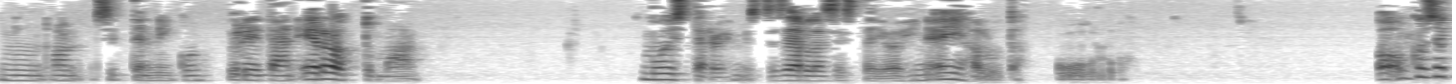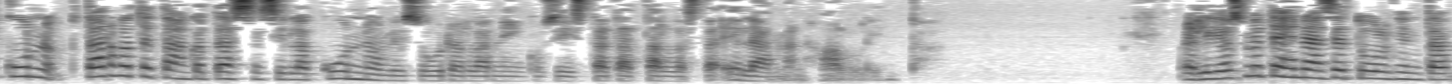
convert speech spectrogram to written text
niin on sitten niin kuin pyritään erottumaan muista ryhmistä sellaisista, joihin ei haluta kuulua. Onko se kun, tarkoitetaanko tässä sillä kunnollisuudella niin kuin siis tätä tällaista elämänhallintaa? Eli jos me tehdään se tulkinta,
